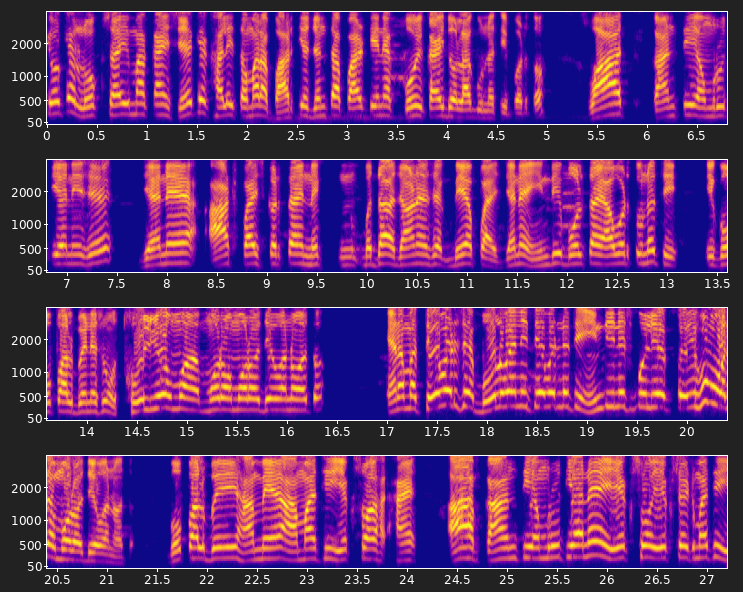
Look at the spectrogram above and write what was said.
કહો કે લોકશાહીમાં કાંઈ છે કે ખાલી તમારા ભારતીય જનતા પાર્ટીને કોઈ કાયદો લાગુ નથી પડતો? વાત કાંતિ અમૃતિયાની છે, જેને આઠ પાઇસ કરતા બધા જાણે છે બે પાઇસ, જેને હિન્દી બોલતા આવડતું નથી, એ ગોપાલભાઈને શું, થોલિયો મોરો મોરો દેવાનો હતો? એનામાં તેવડ છે, બોલવાની તેવડ નથી, હિન્દી નથી બોલી શકતો, એ શું મોરે મોરો દેવાનો હતો? ગોપાલભાઈ સામે આમાંથી એકસો આ કાંતિ અમૃતિયા ને એકસો એકસઠમાંથી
